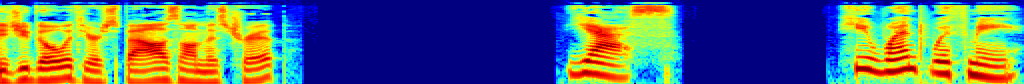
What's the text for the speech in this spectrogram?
Did you go with your spouse on this trip? Yes. He went with me.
